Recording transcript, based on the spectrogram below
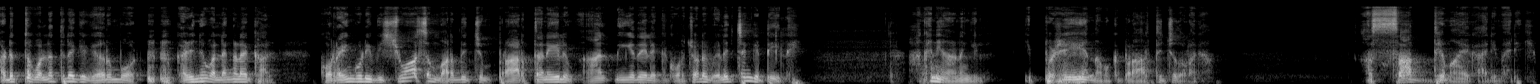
അടുത്ത കൊല്ലത്തിലേക്ക് കയറുമ്പോൾ കഴിഞ്ഞ കൊല്ലങ്ങളെക്കാൾ കുറേയും കൂടി വിശ്വാസം വർദ്ധിച്ചും പ്രാർത്ഥനയിലും ആത്മീയതയിലൊക്കെ കുറച്ചുകൂടെ വെളിച്ചം കിട്ടിയില്ലേ? അങ്ങനെയാണെങ്കിൽ ഇപ്പോഴേ നമുക്ക് പ്രാർത്ഥിച്ചു തുടങ്ങാം. അസാധ്യമായ കാര്യമായിരിക്കും.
